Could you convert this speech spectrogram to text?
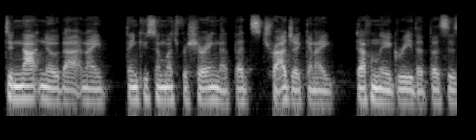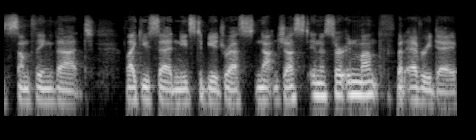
did not know that. And I thank you so much for sharing that. That's tragic. And I definitely agree that this is something that, like you said, needs to be addressed not just in a certain month, but every day.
